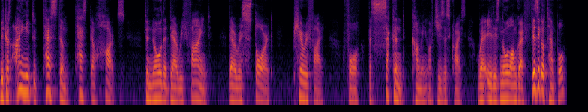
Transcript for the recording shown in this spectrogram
Because I need to test them, test their hearts to know that they are refined, they are restored, purified for the second coming of Jesus Christ, where it is no longer a physical temple,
